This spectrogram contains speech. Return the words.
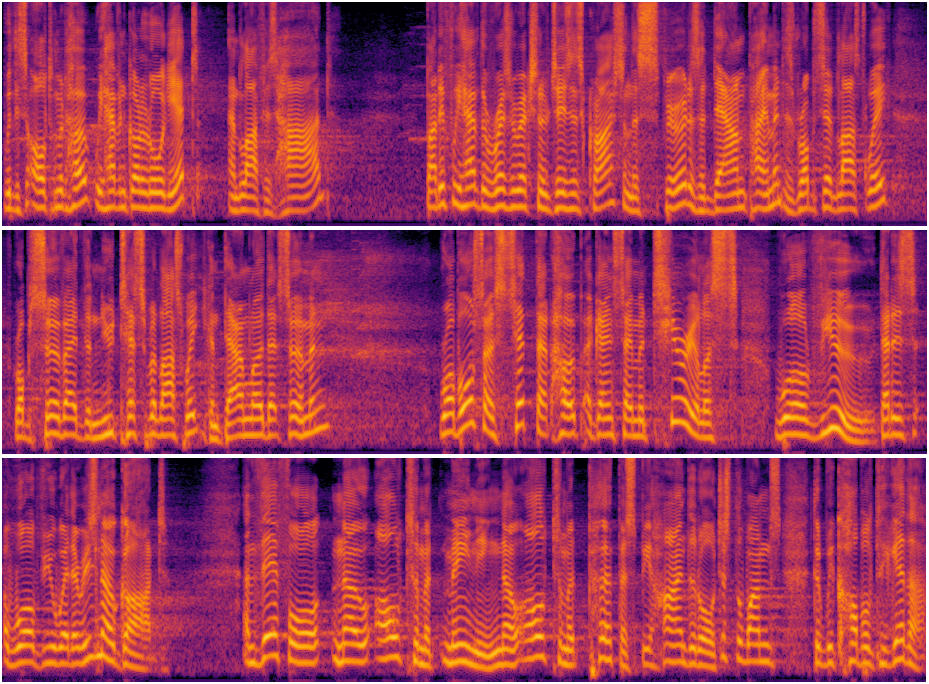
With this ultimate hope, we haven't got it all yet, and life is hard. But if we have the resurrection of Jesus Christ and the Spirit as a down payment, as Rob said last week, Rob surveyed the New Testament last week. You can download that sermon. Rob also set that hope against a materialist worldview. That is, a worldview where there is no God, and therefore no ultimate meaning, no ultimate purpose behind it all, just the ones that we cobbled together.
